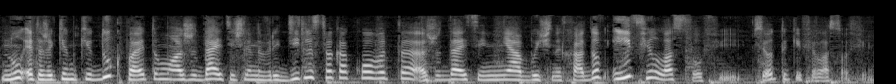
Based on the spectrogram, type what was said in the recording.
Ну, это же кинкидук, поэтому ожидайте членовредительства какого-то, ожидайте необычных ходов и философии. Все-таки философии.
